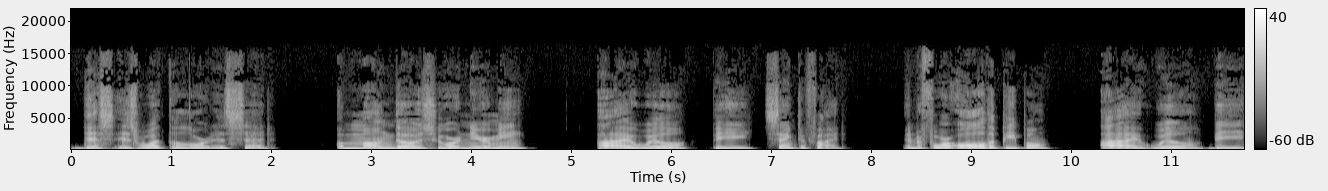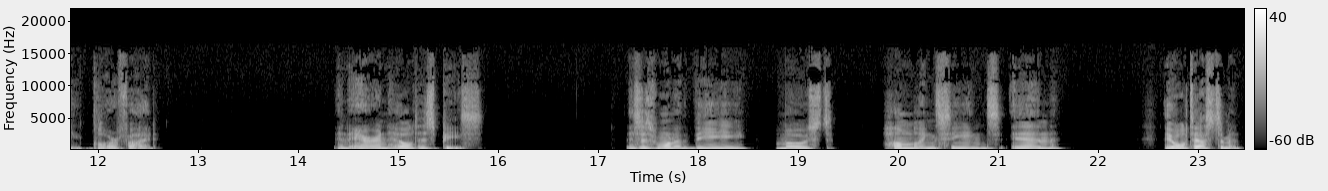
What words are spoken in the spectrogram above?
This is what the Lord has said Among those who are near me, I will be sanctified, and before all the people, I will be glorified. And Aaron held his peace. This is one of the most humbling scenes in the Old Testament,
